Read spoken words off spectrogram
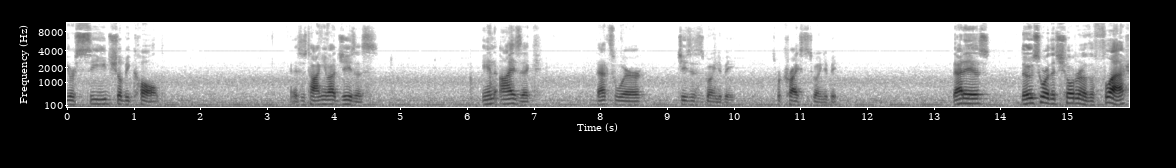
your seed shall be called. And this is talking about Jesus. In Isaac, that's where Jesus is going to be. That's where Christ is going to be. That is, those who are the children of the flesh,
